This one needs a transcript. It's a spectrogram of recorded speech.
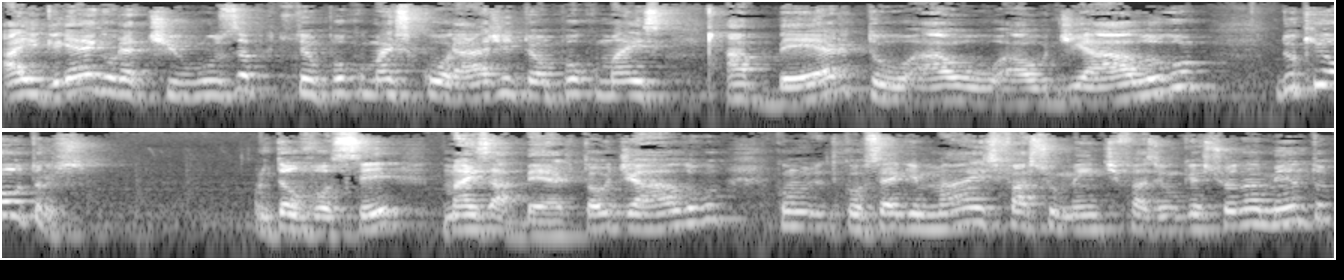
a egrégora te usa, porque tu tem um pouco mais coragem, tu é um pouco mais aberto ao, ao diálogo do que outros. Então você, mais aberto ao diálogo, consegue mais facilmente fazer um questionamento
